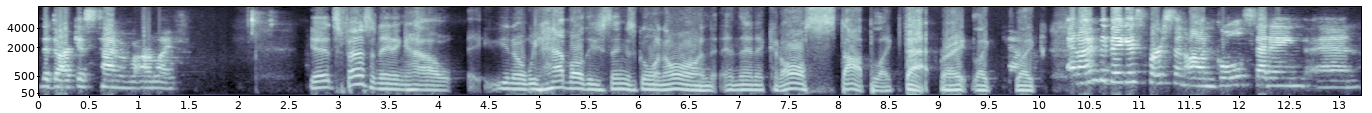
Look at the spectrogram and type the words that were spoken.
the darkest time of our life. Yeah, it's fascinating how you know we have all these things going on, and then it could all stop like that, right? Like, yeah. like. And I'm the biggest person on goal setting and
